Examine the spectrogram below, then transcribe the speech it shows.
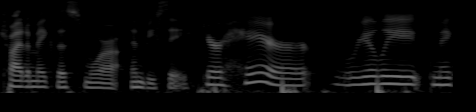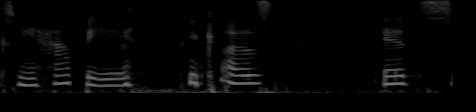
try to make this more NVC. Your hair really makes me happy because it's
